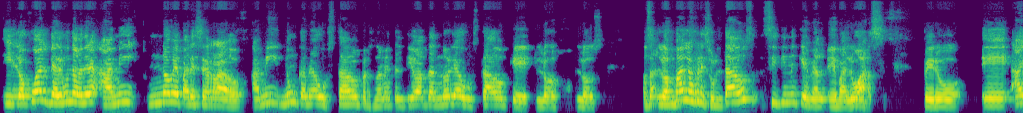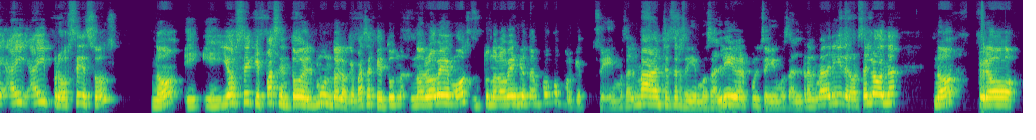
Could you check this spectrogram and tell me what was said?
y lo cual de alguna manera a mí no me parece errado. A mí nunca me ha gustado, personalmente el tío Abda no le ha gustado que los, los, o sea, los malos resultados sí tienen que evaluarse, pero eh, hay, hay, hay, procesos, ¿no? Y, y, yo sé que pasa en todo el mundo, lo que pasa es que tú no, lo vemos, tú no lo ves yo tampoco, porque seguimos al Manchester, seguimos al Liverpool, seguimos al Real Madrid, al Barcelona, ¿no? Pero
